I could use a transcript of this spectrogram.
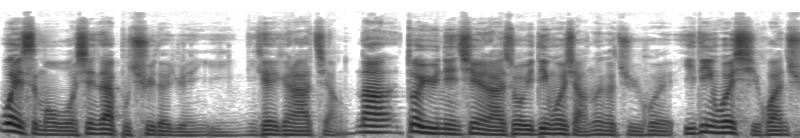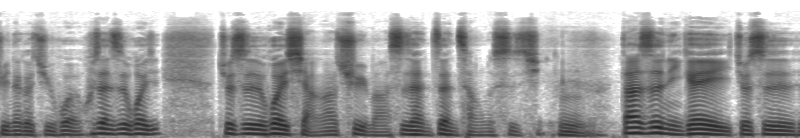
为什么我现在不去的原因，你可以跟他讲。那对于年轻人来说，一定会想那个聚会，一定会喜欢去那个聚会，甚至会就是会想要去嘛，是很正常的事情。嗯但是你可以就是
